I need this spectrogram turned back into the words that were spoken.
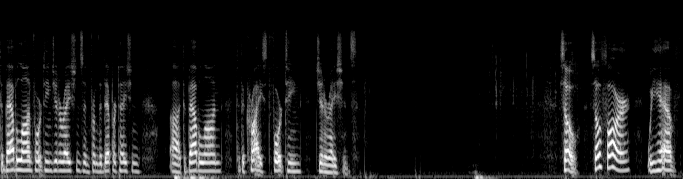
to Babylon, 14 generations, and from the deportation uh, to Babylon to the Christ, 14 generations. So, so far, we have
